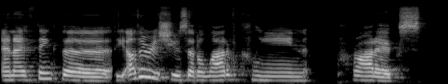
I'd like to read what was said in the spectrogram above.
And I think the the other issue is that a lot of clean products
